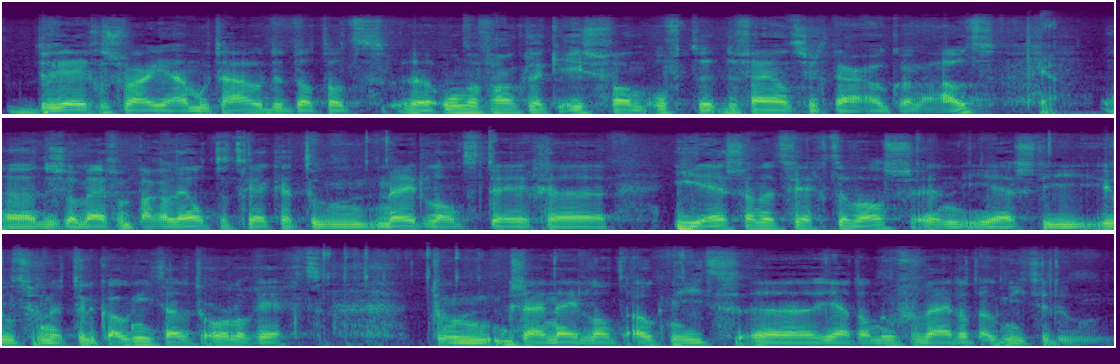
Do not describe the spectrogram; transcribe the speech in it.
de regels waar je aan moet houden, dat dat uh, onafhankelijk is van of de, de vijand zich daar ook aan houdt. Ja. Uh, dus om even een parallel te trekken, toen Nederland tegen IS aan het vechten was, en IS die hield zich natuurlijk ook niet aan het oorlogrecht, toen zei Nederland ook niet, ja, dan hoeven wij dat ook niet te doen.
